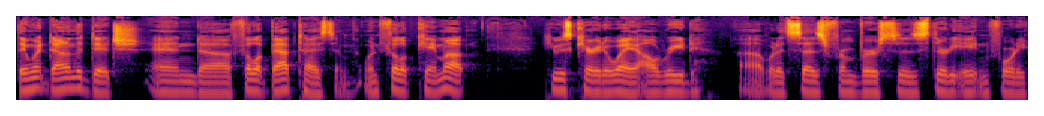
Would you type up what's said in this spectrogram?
They went down in the ditch, and uh, Philip baptized him. When Philip came up, he was carried away. I'll read uh, what it says from verses 38 and 40.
